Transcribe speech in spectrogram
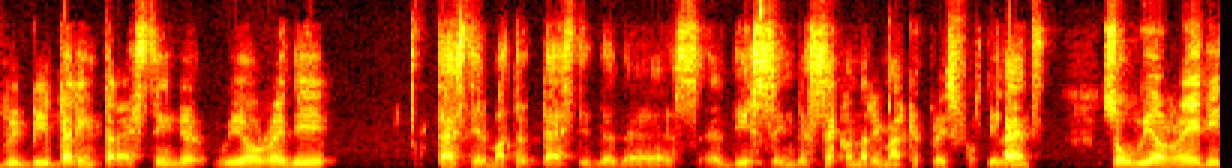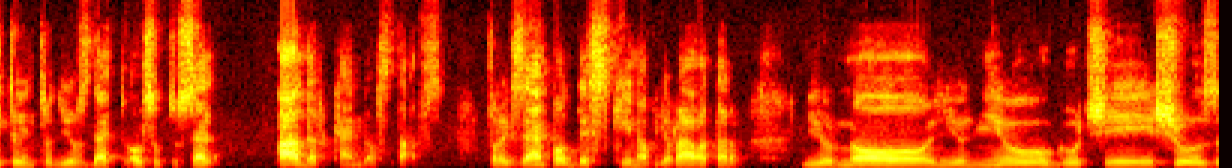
will be very interesting. We already tested, battle tested the, this in the secondary marketplace for the lands. So we are ready to introduce that also to sell other kind of stuffs. For example, the skin of your avatar. You know, your new Gucci shoes.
